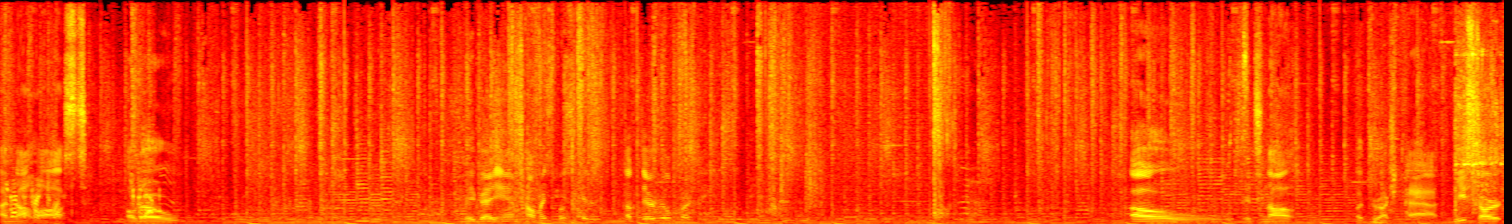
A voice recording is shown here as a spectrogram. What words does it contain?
I'm not one. lost. Although, maybe I am. How am I supposed to get up there real quick? Oh, it's not a direct path. Restart.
